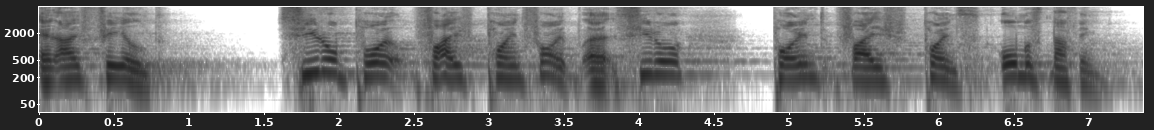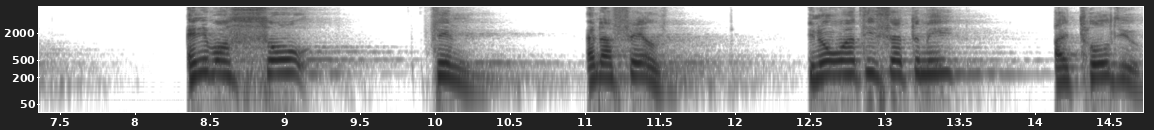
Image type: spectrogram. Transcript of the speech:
and I failed. 0.5, uh, 0.5 points, almost nothing. And it was so thin. And I failed. You know what he said to me? I told you,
